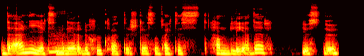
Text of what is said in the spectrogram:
det är nyexaminerade mm. sjuksköterskor som faktiskt handleder just nu. Mm.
